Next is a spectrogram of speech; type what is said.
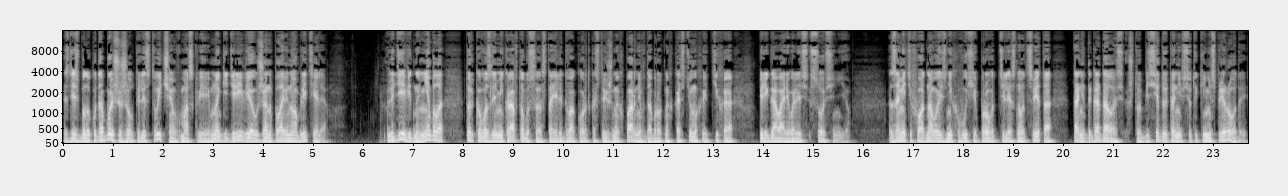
Здесь было куда больше желтой листвы, чем в Москве, и многие деревья уже наполовину облетели. Людей видно не было, только возле микроавтобуса стояли два коротко стриженных парня в добротных костюмах и тихо переговаривались с осенью. Заметив у одного из них в ухе провод телесного цвета, Таня догадалась, что беседуют они все-таки не с природой.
